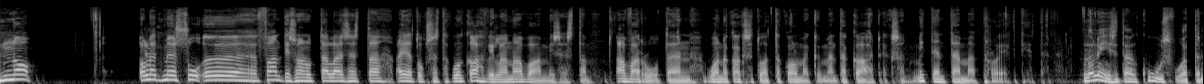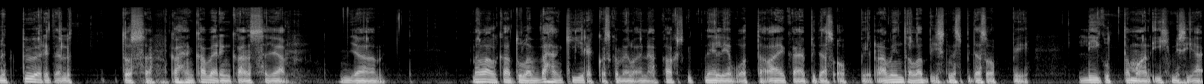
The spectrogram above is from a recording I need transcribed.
No, olet myös su- ö, fantisoinut tällaisesta ajatuksesta kuin kahvilan avaamisesta avaruuteen vuonna 2038. Miten tämä projekti etenee? No niin, sitä on kuusi vuotta nyt pyöritellyt tuossa kahden kaverin kanssa ja, ja meillä alkaa tulla vähän kiire, koska meillä on enää 24 vuotta aikaa ja pitäisi oppia ravintolabisnes, pitäisi oppia liikuttamaan ihmisiä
